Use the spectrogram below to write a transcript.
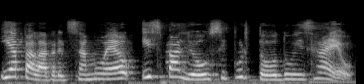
E a palavra de Samuel espalhou-se por todo Israel.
